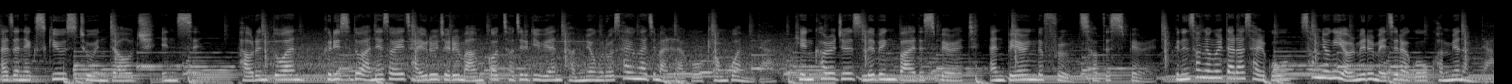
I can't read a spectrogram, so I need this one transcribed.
as an excuse to indulge in sin. 바울은 또한 그리스도 안에서의 자유를 죄를 마음껏 저지르기 위한 변명으로 사용하지 말라고 경고합니다. He encourages living by the Spirit and bearing the fruits of the Spirit. 그는 성령을 따라 살고 성령의 열매를 맺으라고 권면합니다.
